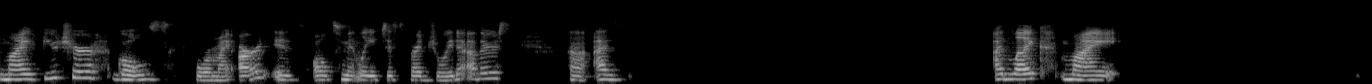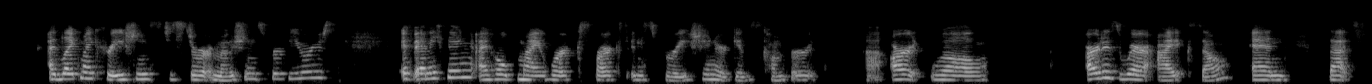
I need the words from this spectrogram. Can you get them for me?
my future goals for my art is ultimately to spread joy to others. Uh, as I'd like my I'd like my creations to stir emotions for viewers. If anything, I hope my work sparks inspiration or gives comfort. Uh, art will art is where I excel, and that's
